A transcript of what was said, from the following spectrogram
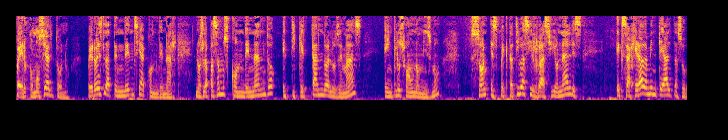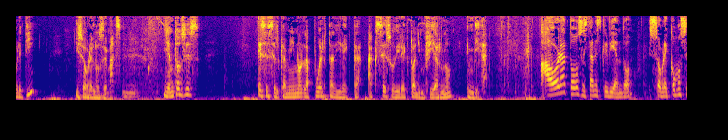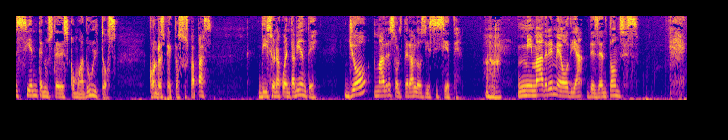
pero como sea el tono. Pero es la tendencia a condenar. Nos la pasamos condenando, etiquetando a los demás e incluso a uno mismo. Son expectativas irracionales, exageradamente altas sobre ti y sobre los demás. Y entonces, ese es el camino, la puerta directa, acceso directo al infierno en vida. Ahora todos están escribiendo sobre cómo se sienten ustedes como adultos con respecto a sus papás. Dice una cuenta yo, madre soltera a los 17. Ajá. Mi madre me odia desde entonces.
